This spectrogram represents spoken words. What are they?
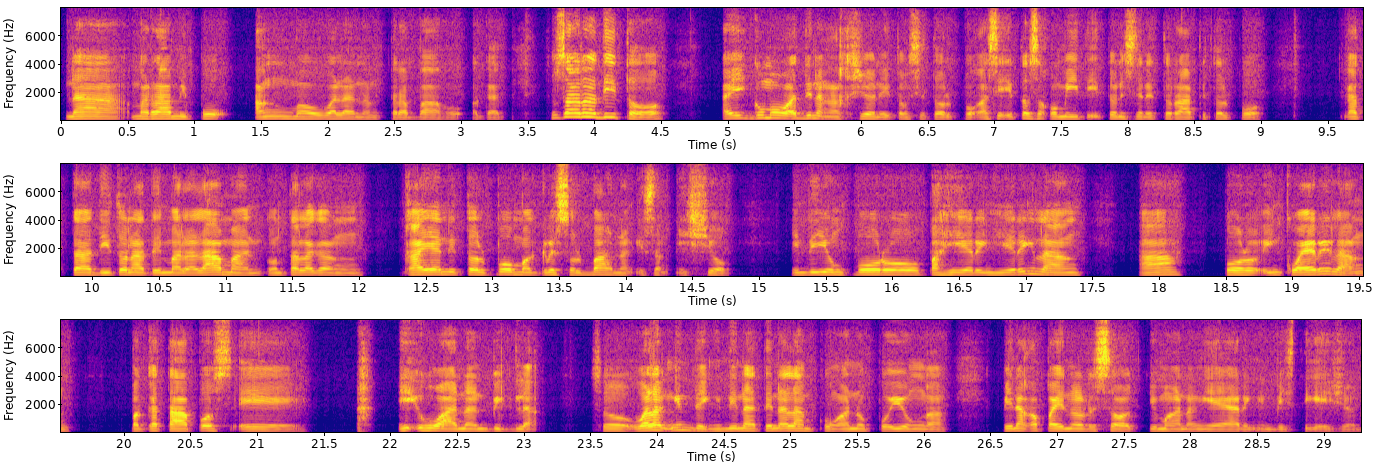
na marami po ang mawala ng trabaho agad. So sana dito ay gumawa din ng aksyon itong si Tolpo. Kasi ito sa committee, ito ni Senator Rapi Tolpo. At ah, dito natin malalaman kung talagang kaya ni Tolpo magresolba ng isang issue. Hindi yung puro pahiring-hiring lang, ah, puro inquiry lang, pagkatapos eh iiwanan bigla. So, walang ending. Hindi natin alam kung ano po yung ah, pinaka-final result, yung mga nangyayaring investigation.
